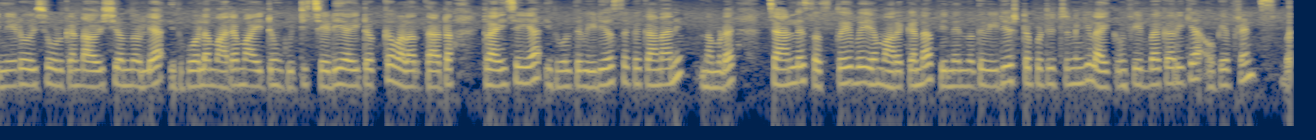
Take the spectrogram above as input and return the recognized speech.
പിന്നീട് ഒഴിച്ചു കൊടുക്കേണ്ട ആവശ്യമൊന്നുമില്ല. ഇതുപോലെ മരമായിട്ടും കുറ്റിച്ചെടിയായിട്ടും ഒക്കെ വളർത്താട്ടോ ട്രൈ ചെയ്യുക ഇതുപോലത്തെ വീഡിയോസൊക്കെ കാണാൻ നമ്മുടെ ചാനൽ സബ്സ്ക്രൈബ് ചെയ്യാൻ മറക്കണ്ട. പിന്നെ ഇന്നത്തെ വീഡിയോ ഇഷ്ടപ്പെട്ടിട്ടുണ്ടെങ്കിൽ ലൈക്കും ഫീഡ്ബാക്ക് അറിയിക്കുക. ഓക്കെ ഫ്രണ്ട്സ് ബൈ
